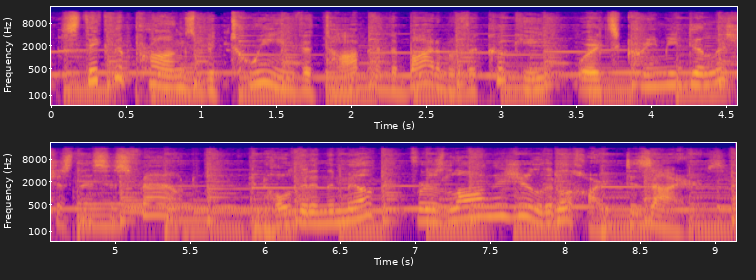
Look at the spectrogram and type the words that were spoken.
Stick the prongs between the top and the bottom of the cookie where its creamy deliciousness is found, and hold it in the milk for as long as your little heart desires.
